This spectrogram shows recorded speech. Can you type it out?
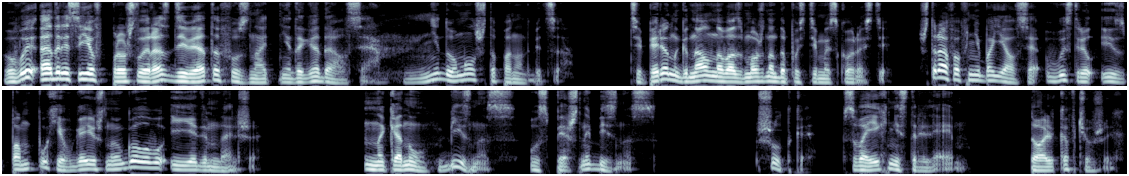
Увы, адрес ее в прошлый раз Девятов узнать не догадался. Не думал, что понадобится. Теперь он гнал на, возможно, допустимой скорости. Штрафов не боялся, выстрел из помпухи в гаишную голову и едем дальше. На кону бизнес, успешный бизнес. Шутка. В своих не стреляем. Только в чужих.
